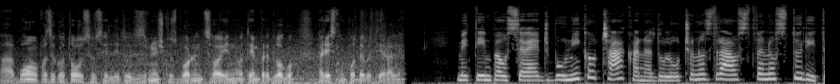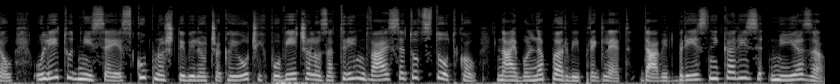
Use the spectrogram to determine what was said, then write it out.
bomo pa zagotovo se usedli tudi z zdravniško zbornico in o tem predlogu resno podebatirali. Medtem pa vse več bolnikov čaka na določeno zdravstveno storitev. V letu dni se je skupno število čakajočih povečalo za 23 odstotkov, najbolj na prvi pregled. David Breznikar iz NIJZ.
